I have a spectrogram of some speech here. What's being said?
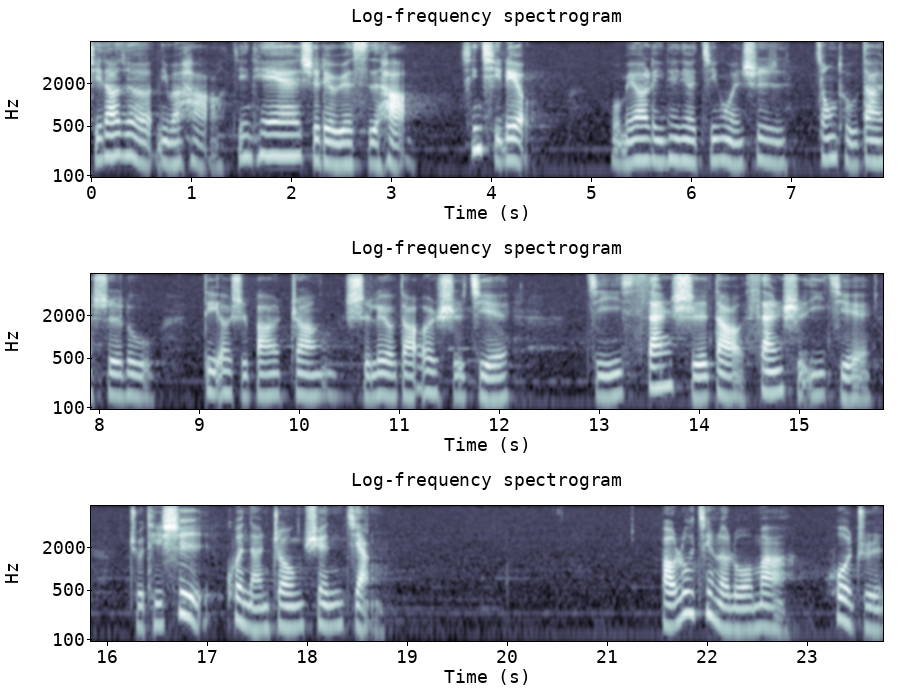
祈祷者，你们好，今天是六月四号，星期六。我们要聆听的经文是《中途大事录》第二十八章十六到二十节及三十到三十一节，主题是困难中宣讲。保禄进了罗马，获准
